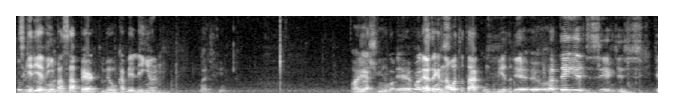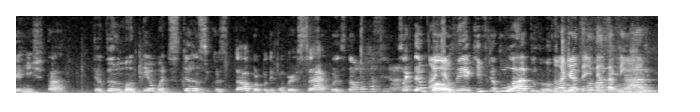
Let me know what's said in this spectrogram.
Você queria vir passar perto do meu cabelinho, né? Mas aqui. Olha assim agora. É, vale É, na outra tá com comida. Eu, eu até ia dizer que, que a gente tá tentando manter uma distância, coisa e tal, pra poder conversar, coisa e tal. Só que daí o Paulo vem aqui e fica do lado do. Não adianta a gente tentar Vacinado. fingir.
